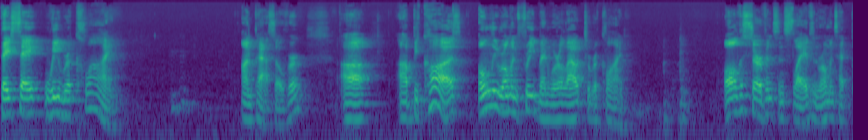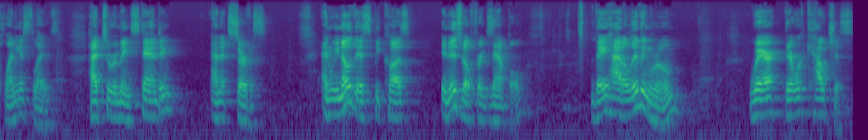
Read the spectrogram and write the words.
They say we recline on Passover uh, uh, because only Roman freedmen were allowed to recline. All the servants and slaves, and Romans had plenty of slaves, had to remain standing and its service. And we know this because in Israel, for example, they had a living room where there were couches.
